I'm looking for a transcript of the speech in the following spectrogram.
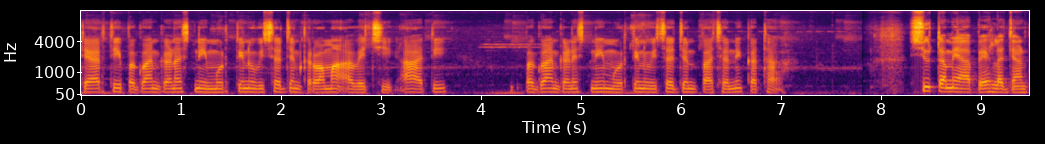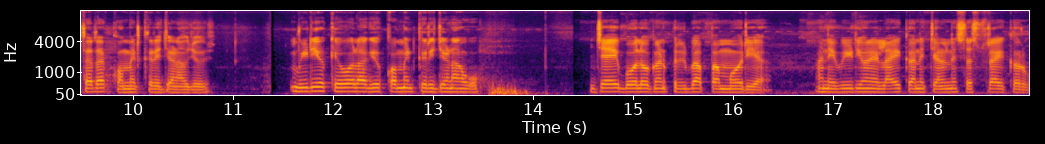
ત્યારથી ભગવાન ગણેશની મૂર્તિનું વિસર્જન કરવામાં આવે છે. આ હતી ભગવાન ગણેશની મૂર્તિનું વિસર્જન પાછળની કથા. શું તમે આ પહેલાં જાણતા હતા? કોમેન્ટ કરી જણાવજો. વીડિયો કેવો લાગ્યો? કોમેન્ટ કરી જણાવો. જય બોલો ગણપતિ બાપ્પા મોર્યા. અને વિડીયોને લાઇક અને ચેનલને સબસ્ક્રાઈબ કરો.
